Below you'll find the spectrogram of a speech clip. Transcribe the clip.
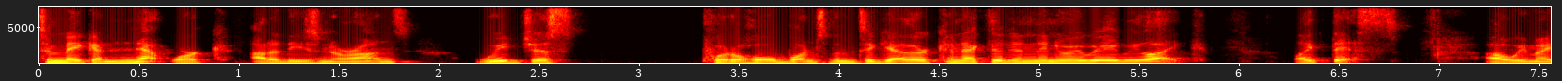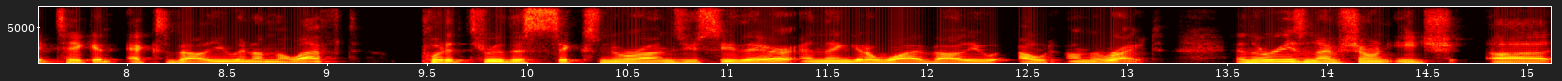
To make a network out of these neurons, we just put a whole bunch of them together, connected in any way we like, like this. Uh, we might take an x value in on the left, put it through the six neurons you see there, and then get a y value out on the right. And the reason I've shown each uh,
